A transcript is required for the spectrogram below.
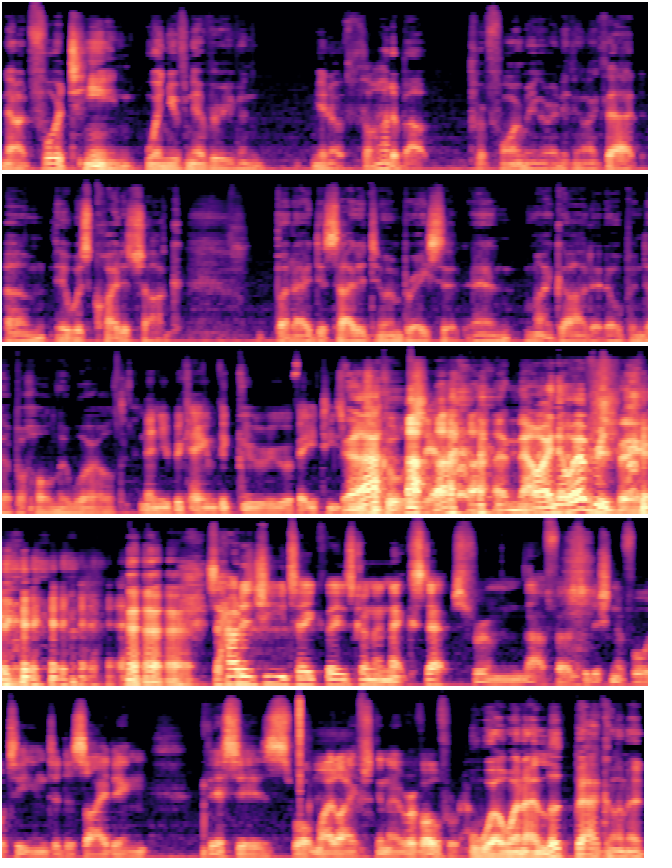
Now, at 14, when you've never even, you know, thought about performing or anything like that, um, it was quite a shock. But I decided to embrace it, and my God, it opened up a whole new world. And then you became the guru of 80s musicals, yeah? and now I know everything. so, how did you take those kind of next steps from that first edition of 14 to deciding this is what my life's going to revolve around. Well, when I look back on it,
